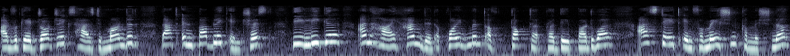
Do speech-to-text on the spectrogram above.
Advocate Rodrigues has demanded that in public interest, the illegal and high-handed appointment of Dr. Pradip Padwal as State Information Commissioner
